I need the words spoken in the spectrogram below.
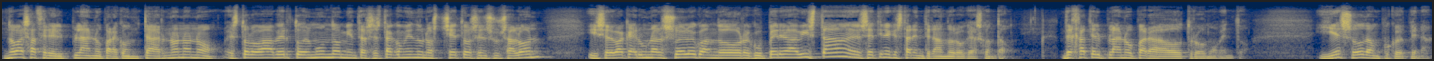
no vas a hacer el plano para contar, no, no, no, esto lo va a ver todo el mundo mientras está comiendo unos chetos en su salón y se le va a caer uno al suelo y cuando recupere la vista eh, se tiene que estar enterando de lo que has contado. Déjate el plano para otro momento. Y eso da un poco de pena.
